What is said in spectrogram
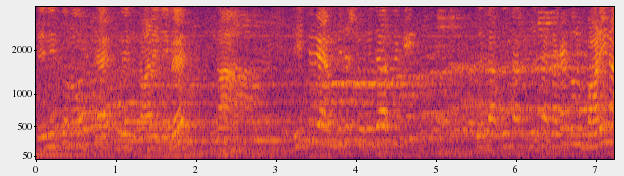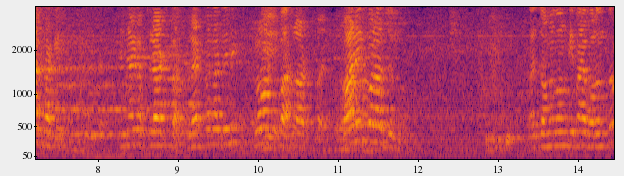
তিনি কোনো ট্যাক্স বিল গাড়ি দিবেন না। দ্বিতীয় এমপিতে সুবিধা আছে কি? টাকায় কোনো বাড়ি না থাকে তিনি একটা ফ্ল্যাট পান ফ্ল্যাট পান না তিনি? প্লট পান। বাড়ি করার জন্য। জনগণ কি পায় বলেন তো?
